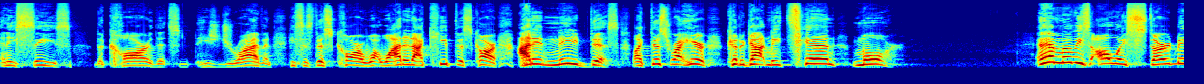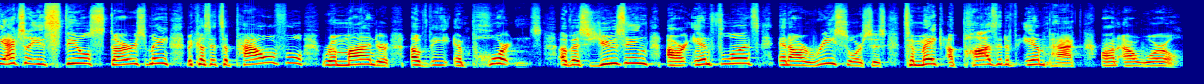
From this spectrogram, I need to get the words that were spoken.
and he sees the car that's he's driving. He says, This car, why, why did I keep this car? I didn't need this. Like this right here could have gotten me 10 more. And that movie's always stirred me. Actually, it still stirs me because it's a powerful reminder of the importance of us using our influence and our resources to make a positive impact on our world.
